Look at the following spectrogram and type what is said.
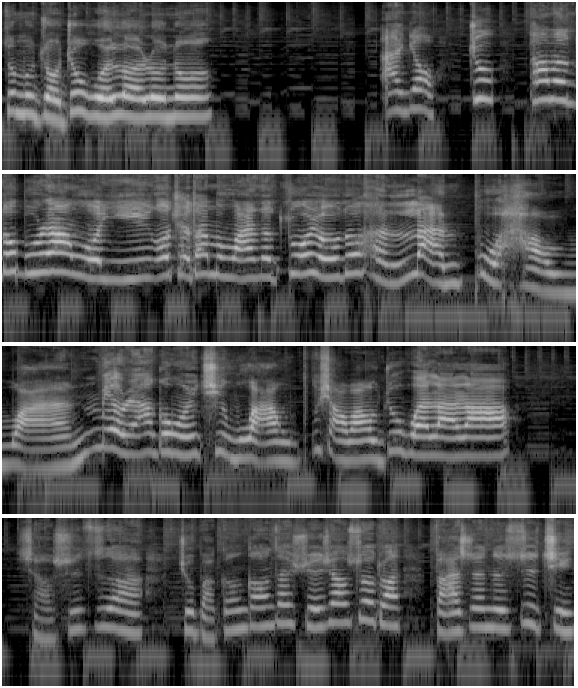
这么早就回来了呢？哎呦，就他们都不让我赢，而且他们玩的桌游都很烂，不好玩，没有人要跟我一起玩，我不想玩，我就回来啦。小狮子啊，就把刚刚在学校社团发生的事情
